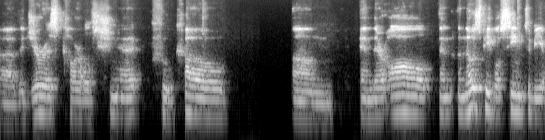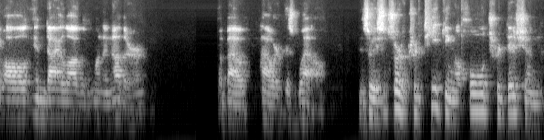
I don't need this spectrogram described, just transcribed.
uh, the jurist Carl Schmitt, Foucault, um, and they're all, and, and those people seem to be all in dialogue with one another about power as well. And so he's sort of critiquing a whole tradition,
